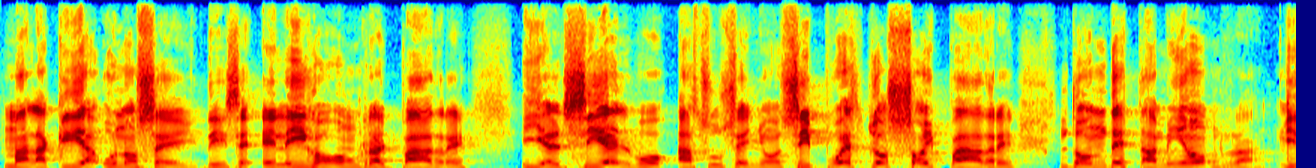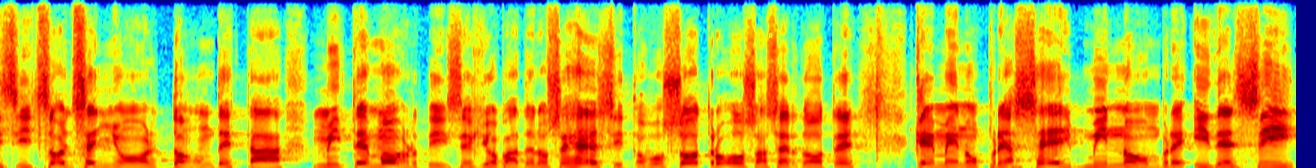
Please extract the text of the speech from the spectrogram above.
Malaquía 1.6 dice, el hijo honra al padre y el siervo a su señor. Si pues yo soy padre, ¿dónde está mi honra? Y si soy señor, ¿dónde está mi temor? Dice Jehová de los ejércitos, vosotros, oh sacerdotes, que menospreciéis mi nombre y decís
